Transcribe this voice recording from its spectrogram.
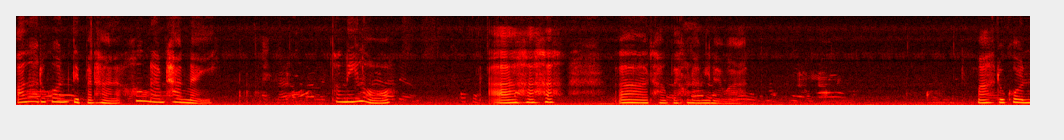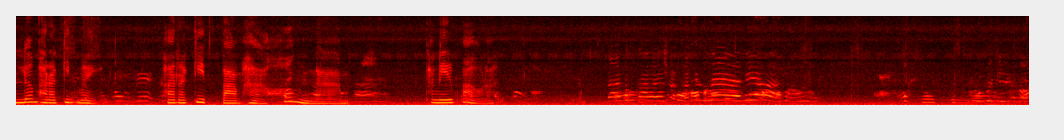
เอาล่ะทุกคนติดปัญหาละห้องน้ำทางไหน ทางนี้เหรอ อ่าฮะเอ่าทางไปห้องน้ำอยู่ไหนวะ มาทุกคนเริ่มภารกิจใหม่ ภารกิจตามหาห้องน้ำทางนี้หรือเปล่านะห้องการอะไรจากฉันกันแน่เนี่ยโอ้โหไม่ดีค่ะ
